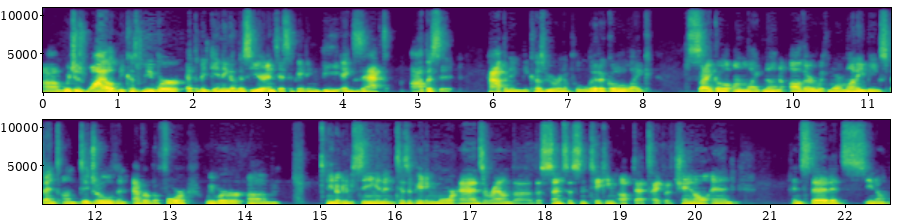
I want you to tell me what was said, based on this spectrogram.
um, which is wild because we were at the beginning of this year anticipating the exact opposite happening because we were in a political like cycle unlike none other with more money being spent on digital than ever before. We were um, you know going to be seeing and anticipating more ads around the the census and taking up that type of channel. And Instead, it's you know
